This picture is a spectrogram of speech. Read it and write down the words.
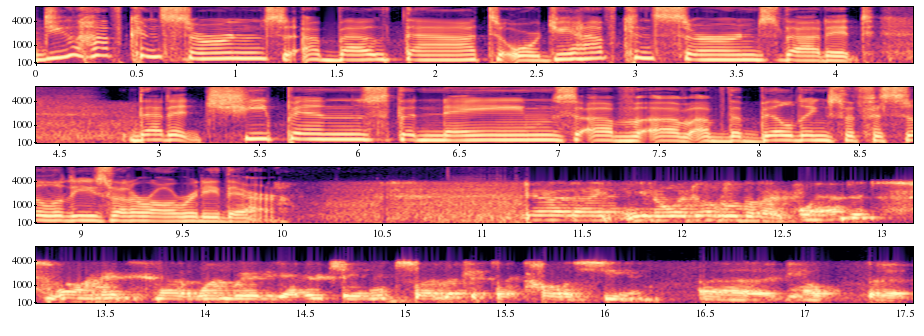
Do you have concerns about that, or do you have concerns that it that it cheapens the names of, of, of the buildings, the facilities that are already there? Yeah, and I, you know, I don't know that I've landed on it uh, one way or the other, Jamie. So I look at the Coliseum, uh, you know, the,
